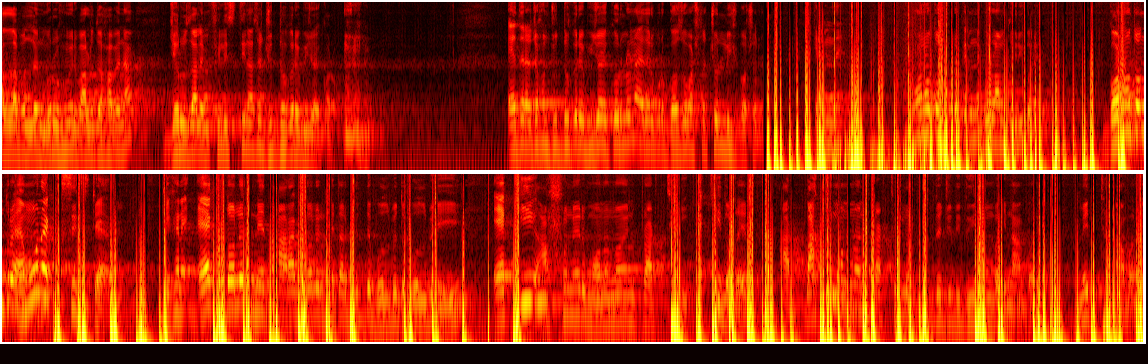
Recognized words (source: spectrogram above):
আল্লাহ বললেন, মরুভূমির বালুতে হবে না, জেরুজালেম, ফিলিস্তিন আছে, যুদ্ধ করে বিজয় করো। এদের যখন যুদ্ধ করে বিজয় করল না, এদের উপর গজব আসলো চল্লিশ বছর। কেমনে? গণতন্ত্র কেমনে গোলাম তৈরি করে? গণতন্ত্র এমন এক সিস্টেম এখানে এক দলের নেতা আর দলের নেতার বিরুদ্ধে বলবে তো বলবেই, একই আসনের মনোনয়ন প্রার্থী একই দলের, আর বাকি মনোনয়ন প্রার্থীগুলোর বিরুদ্ধে যদি দুই নম্বরই না করে, মিথ্যা না বলে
